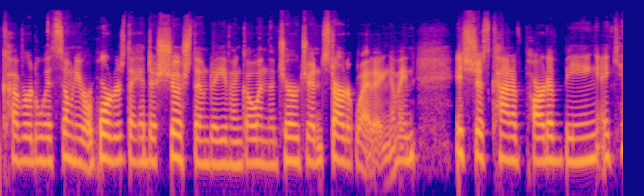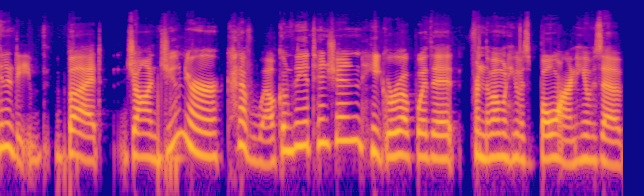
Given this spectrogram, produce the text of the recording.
covered with so many reporters they had to shush them to even go in the church and start a wedding i mean it's just kind of part of being a kennedy but John Jr. kind of welcomed the attention. He grew up with it from the moment he was born. He was a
